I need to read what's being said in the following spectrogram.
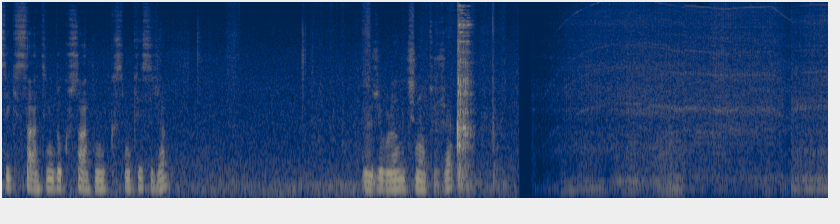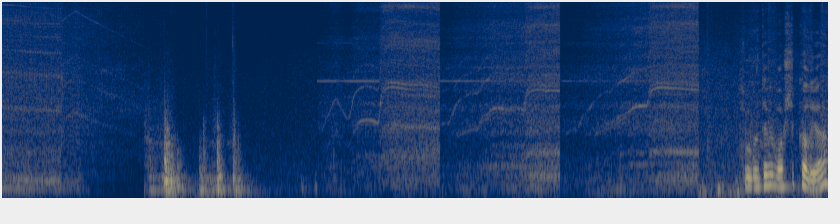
8 santim 9 santimlik kısmı keseceğim. Böylece buranın içine oturacak. Şimdi burada bir boşluk kalıyor.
